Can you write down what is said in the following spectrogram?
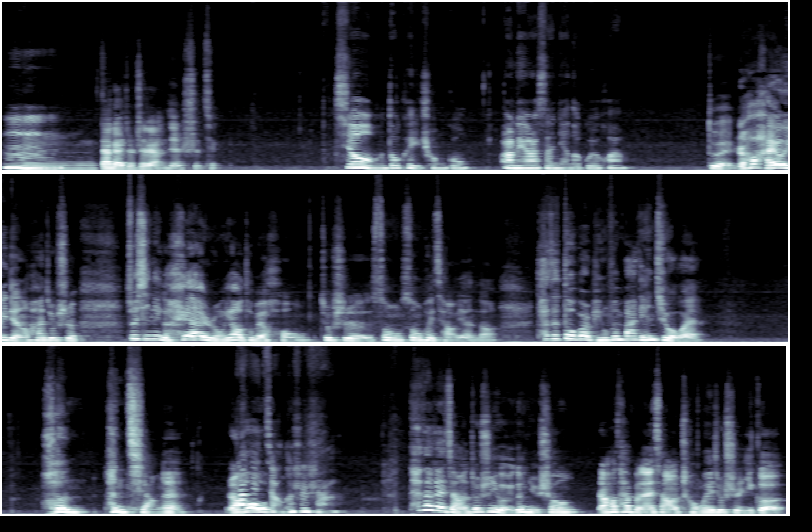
嗯，大概就这两件事情。希望我们都可以成功。二零二三年的规划。对，然后还有一点的话，就是最近那个《黑暗荣耀》特别红，就是宋宋慧乔演的，她在豆瓣评分八点九，哎，很很强哎。然后讲的是啥？他大概讲的就是有一个女生，然后她本来想要成为就是一个，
